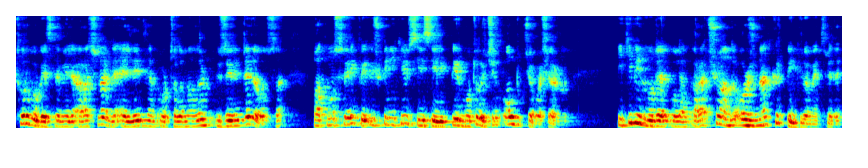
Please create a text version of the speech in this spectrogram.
turbo beslemeli araçlarla elde edilen ortalamaların üzerinde de olsa atmosferik ve 3200 cc'lik bir motor için oldukça başarılı. 2000 model olan araç şu anda orijinal 40.000 kilometrede.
